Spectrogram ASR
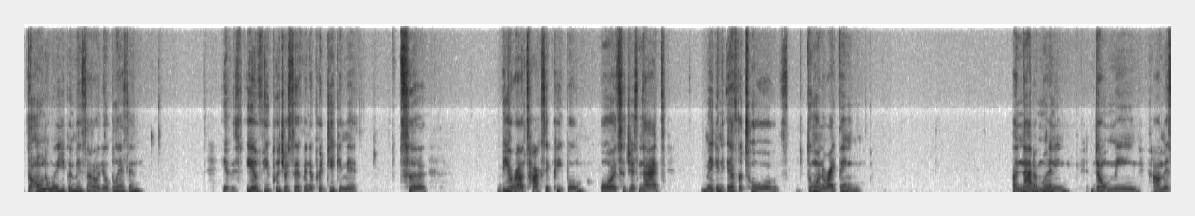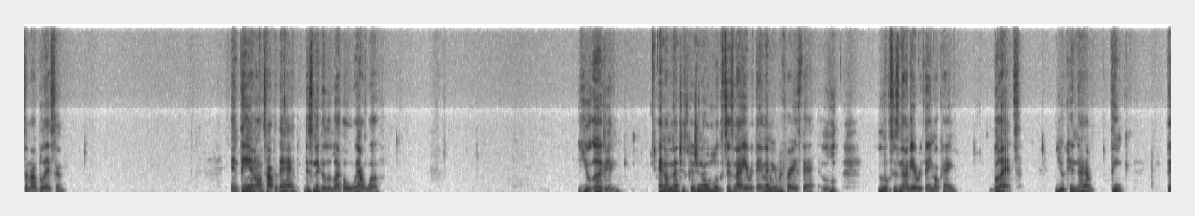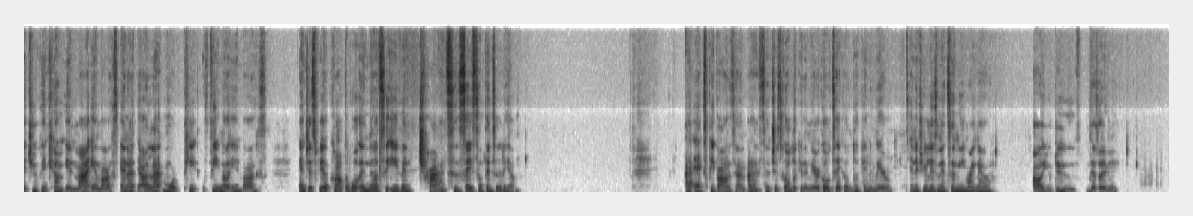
The only way you can miss out on your blessing if if you put yourself in a predicament to be around toxic people or to just not make an effort towards doing the right thing. A knot of money don't mean I'm missing my blessing. And then on top of that, this nigga look like a werewolf. You ugly. And I'm not just because you know looks is not everything. Let me rephrase that. Looks is not everything, okay? But you cannot think that you can come in my inbox and a, a lot more pe- female inbox and just feel comfortable enough to even try to say something to them. I ask people all the time, I said, just go look in the mirror. Go take a look in the mirror. And if you're listening to me right now, all you do that's ugly,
